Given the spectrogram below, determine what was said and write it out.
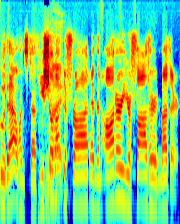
ooh that one stuff you shall right. not defraud and then honor your father and mother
